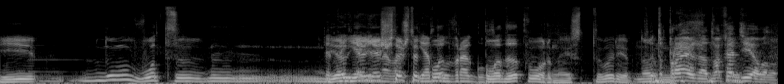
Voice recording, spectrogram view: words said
И, ну, вот, э, это я, я, я считаю, что я это был плодотворная история. Ну, это правильно, адвокат что, дьявола.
